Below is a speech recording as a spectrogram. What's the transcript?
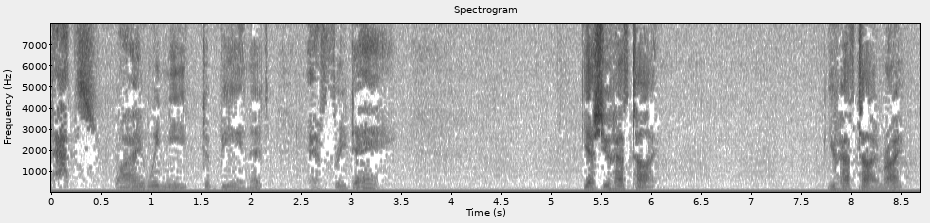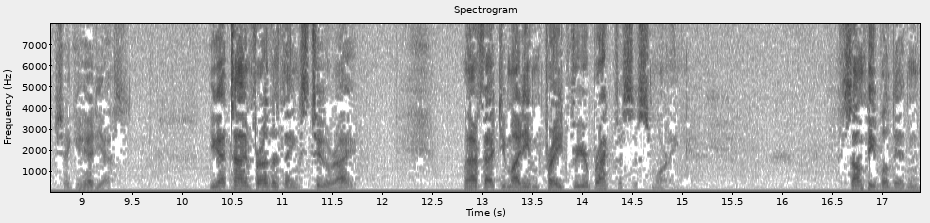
That's why we need to be in it every day. Yes, you have time. You have time, right? Shake your head, yes. You got time for other things too, right? Matter of fact, you might even prayed for your breakfast this morning. Some people didn't,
